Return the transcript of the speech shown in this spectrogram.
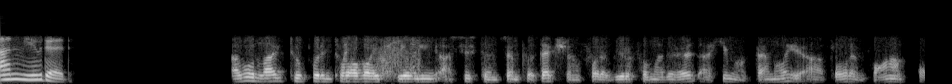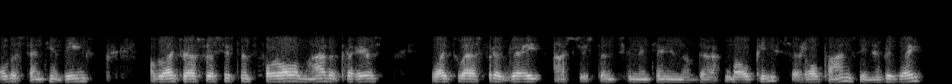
Unmuted. I would like to put into our healing assistance and protection for the beautiful Mother Earth, our human family, uh, flora and fauna, all the sentient beings. I would like to ask for assistance for all of my other prayers. I'd like to ask for a great assistance in maintaining of the world peace at all times in every way.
